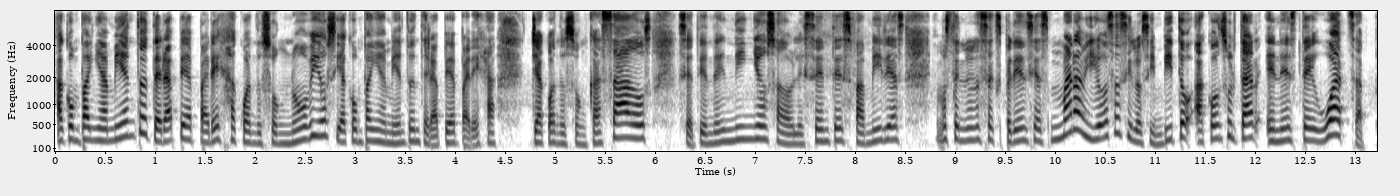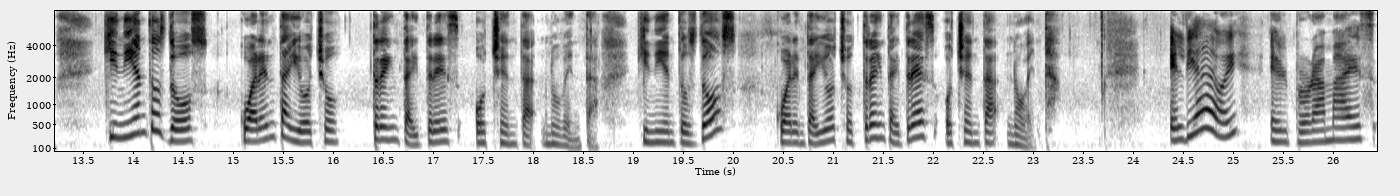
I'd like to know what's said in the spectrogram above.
acompañamiento de terapia de pareja cuando son novios y acompañamiento en terapia de pareja ya cuando son casados. Se atienden niños, adolescentes, familias. Hemos tenido unas experiencias maravillosas y los invito a consultar en este WhatsApp 502 48 33 80 90. 502 48 33 80 90. El día de hoy el programa es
